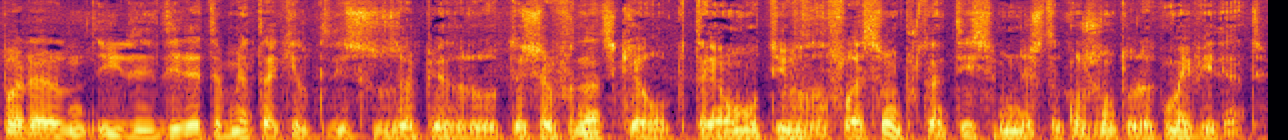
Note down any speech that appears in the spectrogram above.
Para ir diretamente àquilo que disse o Zé Pedro Teixeira Fernandes, que, é um, que tem um motivo de reflexão importantíssimo nesta conjuntura, como é evidente.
